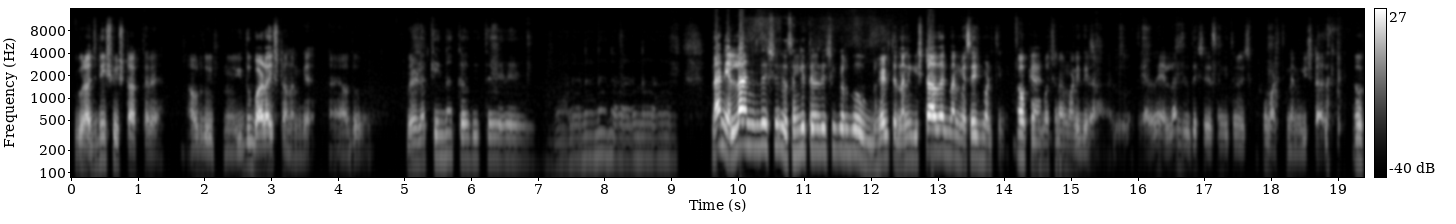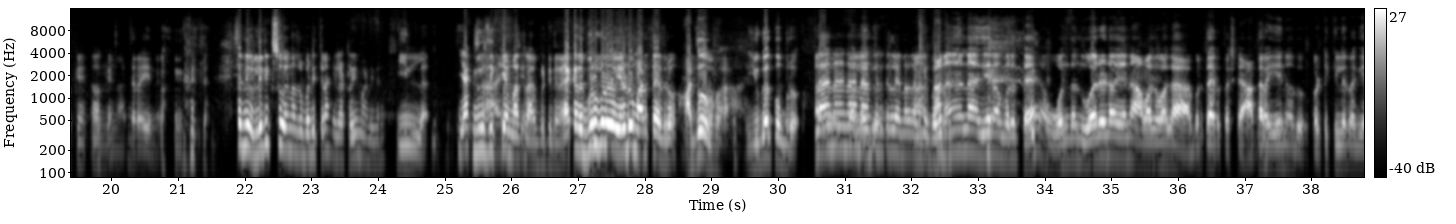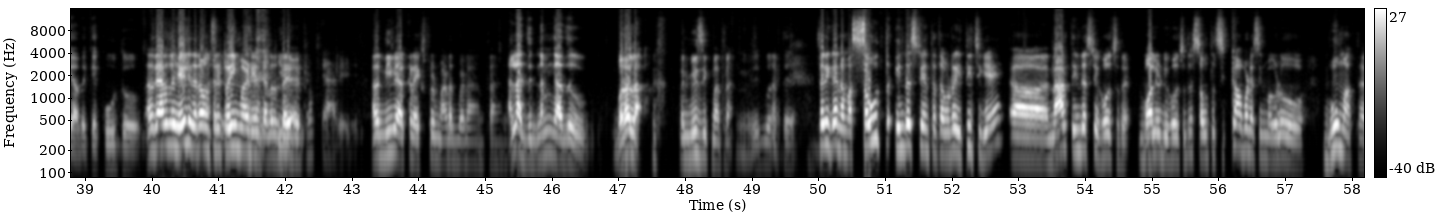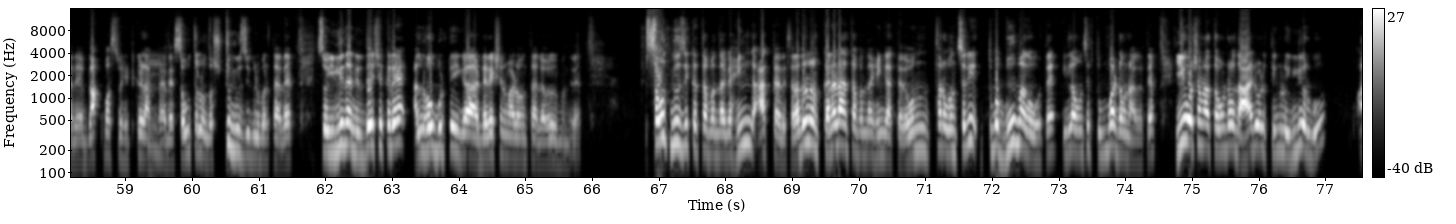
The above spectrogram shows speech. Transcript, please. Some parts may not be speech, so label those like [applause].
ಇವರು ರಜನೀಶು ಇಷ್ಟ ಆಗ್ತಾರೆ. ಅವ್ರದ್ದು ಇದು ಬಹಳ ಇಷ್ಟ ನನಗೆ. ಯಾವುದು? ಬೆಳಕಿನ ಕವಿತೆ. ನಾನು ಎಲ್ಲಾ ನಿರ್ದೇಶಕ ಸಂಗೀತ ನಿರ್ದೇಶಕರಿಗೂ ಹೇಳ್ತೇನೆ ನನಗೆ ಇಷ್ಟ ಆದಾಗ ನಾನು ಮೆಸೇಜ್ ಮಾಡ್ತೀನಿ. ಓಕೆ ತುಂಬಾ ಚೆನ್ನಾಗಿ ಮಾಡಿದೀರಾ ಅಂತ. ಎಲ್ಲ ಎಲ್ಲಾ ನಿರ್ದೇಶಕ ಸಂಗೀತ ನಿರ್ದೇಶಕರಿಗೂ ಮಾಡ್ತೀನಿ ನನಗೆ ಇಷ್ಟ ಆದ್ರೆ. ಓಕೆ ಓಕೆ ಆ ತರ ಏನು. [laughs] ಸರ್ ನೀವು ಲಿರಿಕ್ಸ್ ಏನಾದ್ರು ಬರೀತೀರಾ? ಇಲ್ಲ ಟ್ರೈ ಮಾಡಿದೀರಾ ಇಲ್ಲ. ಯಾಕೆ ಮ್ಯೂಸಿಕ್ಗೆ ಮಾತ್ರ ಆಗ್ಬಿಟ್ಟಿದ್ದಾರೆ? ಯಾಕಂದ್ರೆ ಗುರುಗಳು ಎರಡೂ ಮಾಡ್ತಾ ಇದ್ರು. ಅದು ಯುಗಕ್ಕೊಬ್ರು. ಏನೋ ಬರುತ್ತೆ. ಒಂದೊಂದು ವರ್ಡ್ ಏನೋ ಅವಾಗ ಅವಾಗ ಬರ್ತಾ ಇರುತ್ತೆ ಅಷ್ಟೇ ಆತರ ಏನು ಅದು ಪರ್ಟಿಕ್ಯುಲರ್ ಆಗಿ ಅದಕ್ಕೆ ಕೂತು. ಅಂದ್ರೆ ಯಾರಾದ್ರೂ ಹೇಳಿದಾರ? ಒಂದ್ಸರಿ ಟ್ರೈ ಮಾಡಿ ಅಂತ ಯಾರಾದ್ರೂ ಡೈರೆಕ್ಟರ್ ಯಾರು ಹೇಳಿ ಅದ್ರ ನೀವೇ ಆ ಕಡೆ ಎಕ್ಸ್ಪ್ಲೋರ್ ಮಾಡೋದ್ ಬೇಡ ಅಂತ. ಅಲ್ಲ ಅದು ನಮ್ಗೆ ಅದು ಬರಲ್ಲ. [laughs] ಬರೀ ಮ್ಯೂಸಿಕ್ ಮಾತ್ರ. ಮ್ಯೂಸಿಕ್ ಬರುತ್ತೆ. ಸರ್ ಈಗ ನಮ್ಮ ಸೌತ್ ಇಂಡಸ್ಟ್ರಿ ಅಂತ ತಗೊಂಡ್ರೆ ಇತ್ತೀಚೆಗೆ ನಾರ್ತ್ ಇಂಡಸ್ಟ್ರಿಗೆ ಹೋಲ್ಸಿದ್ರೆ ಬಾಲಿವುಡ್ ಹೋಲ್ಸಿದ್ರೆ ಸೌತ್ ಅಲ್ಲಿ ಸಿಕ್ಕಾಪಡೆ ಸಿನಿಮಾಗಳು ಬೂಮ್ ಆಗ್ತಾ ಇದೆ ಬ್ಲಾಕ್ ಬಾಸ್ಟರ್ ಹಿಟ್ಗಳು ಆಗ್ತಾ ಇದೆ ಸೌತ್ ಅಲ್ಲಿ ಒಂದಷ್ಟು ಮ್ಯೂಸಿಕ್ಗಳು ಬರ್ತಾ ಇದೆ. ಸೊ ಇಲ್ಲಿನ ನಿರ್ದೇಶಕರೇ ಅಲ್ಲಿ ಹೋಗ್ಬಿಟ್ಟು ಈಗ ಡೈರೆಕ್ಷನ್ ಮಾಡುವಂತ ಲೆವೆಲ್ ಬಂದಿದೆ. ಸೌತ್ ಮ್ಯೂಸಿಕ್ ಅಂತ ಬಂದಾಗ ಹೆಂಗ್ ಆಗ್ತಾ ಇದೆ ಸರ್? ಅದ್ರಲ್ಲೂ ನಮ್ ಕನ್ನಡ ಅಂತ ಬಂದಾಗ ಹೆಂಗ್ ಆಗ್ತಾ ಇದೆ? ಒಂಥರ ಒಂದ್ಸರಿ ತುಂಬಾ ಬೂಮ್ ಆಗಿ ಹೋಗುತ್ತೆ ಇಲ್ಲ ಒಂದ್ಸರಿ ತುಂಬಾ ಡೌನ್ ಆಗುತ್ತೆ. ಈ ವರ್ಷ ನಾವು ತಗೊಂಡ್ರೆ ಒಂದು ಆರು ಏಳು ತಿಂಗಳು ಇಲ್ಲಿವರೆಗೂ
